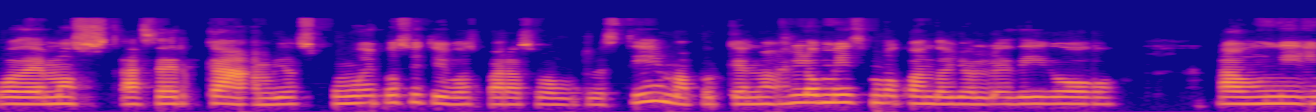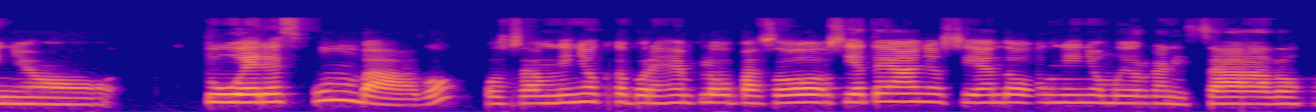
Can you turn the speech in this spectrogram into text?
Podemos hacer cambios muy positivos para su autoestima, porque no es lo mismo cuando yo le digo a un niño, tú eres un vago, o sea, un niño que, por ejemplo, pasó siete años siendo un niño muy organizado,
